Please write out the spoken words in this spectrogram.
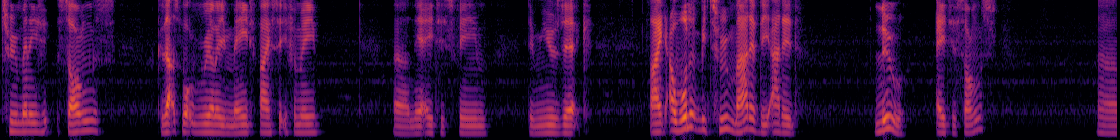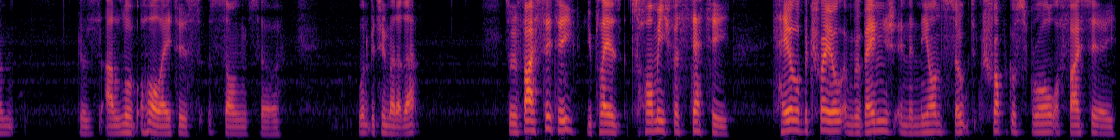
too many songs because that's what really made Vice City for me. Uh, the 80s theme, the music. Like, I wouldn't be too mad if they added new 80s songs. Um, because I love all 80s songs, so wouldn't be too mad at that. So in Vice City, you play as Tommy Vercetti, tale of betrayal and revenge in the neon-soaked tropical sprawl of Vice City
